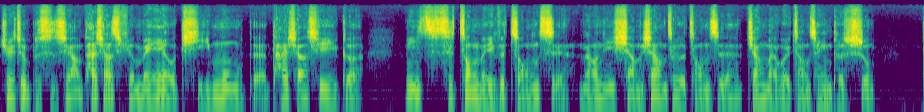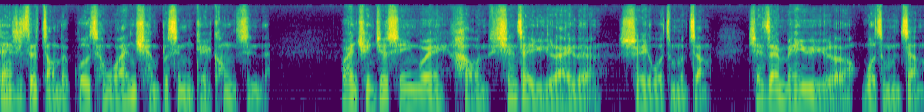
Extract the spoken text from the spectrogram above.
绝对不是这样。它像是一个没有题目的，它像是一个你只是种了一个种子，然后你想象这个种子将来会长成一棵树，但是这长的过程完全不是你可以控制的。完全就是因为好，现在雨来了，所以我怎么长？现在没雨了，我怎么长？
